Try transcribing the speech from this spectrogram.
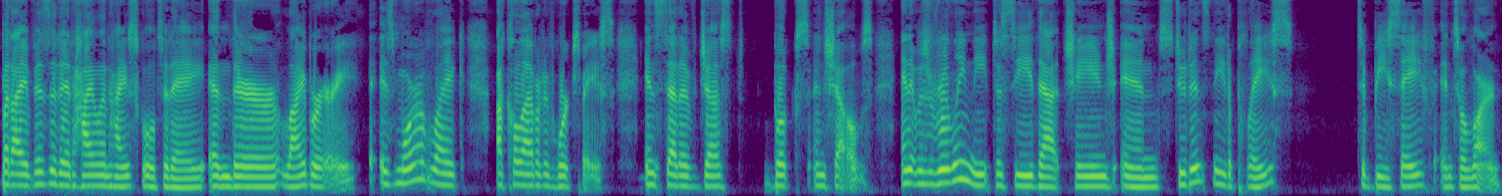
But I visited Highland High School today and their library is more of like a collaborative workspace instead of just books and shelves. And it was really neat to see that change in students need a place to be safe and to learn.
